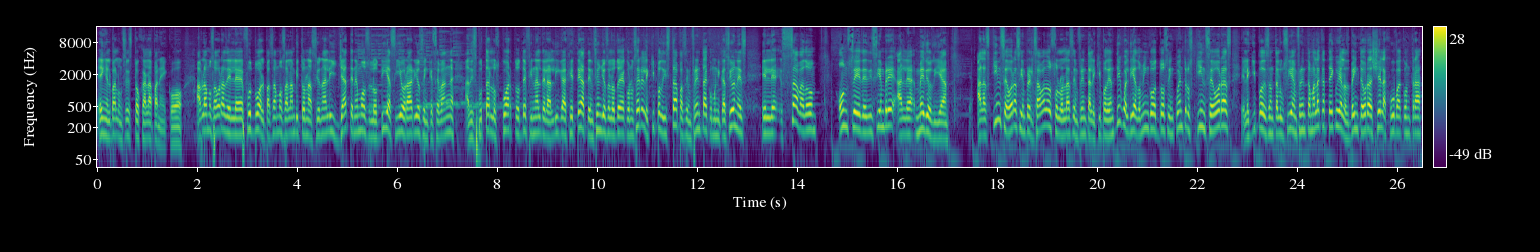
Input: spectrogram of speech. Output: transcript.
en el baloncesto jalapaneco. Hablamos ahora del eh, fútbol, pasamos al ámbito nacional y ya tenemos los días y horarios en que se van a disputar los cuartos de final de la Liga GT. Atención, yo se los doy a conocer. El equipo de Iztapa se enfrenta a Comunicaciones el eh, sábado 11 de diciembre al mediodía. A las 15 horas, siempre el sábado, solo las enfrenta al equipo de Antigua. El día domingo, dos encuentros, 15 horas. El equipo de Santa Lucía enfrenta a Malacateco y a las 20 horas, Shela Juba contra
